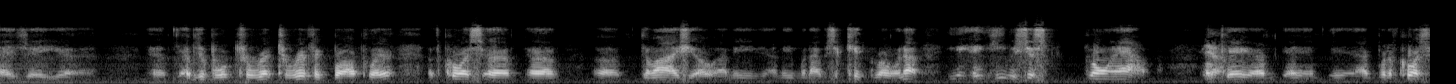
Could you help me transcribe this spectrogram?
as a, uh, uh, a ter- terrific ball player. Of course, uh, uh, uh, DiMaggio, I mean, I mean, when I was a kid growing up, he, he was just going out. Yeah. Okay, uh, uh, but of course,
